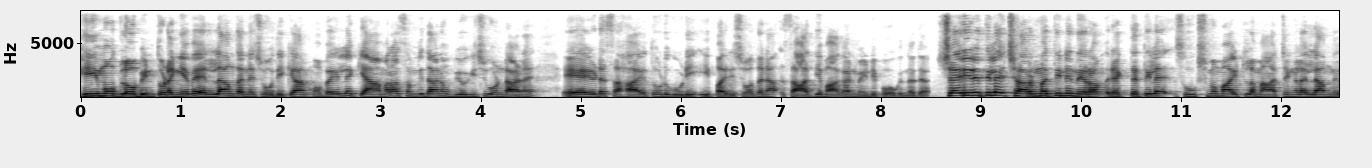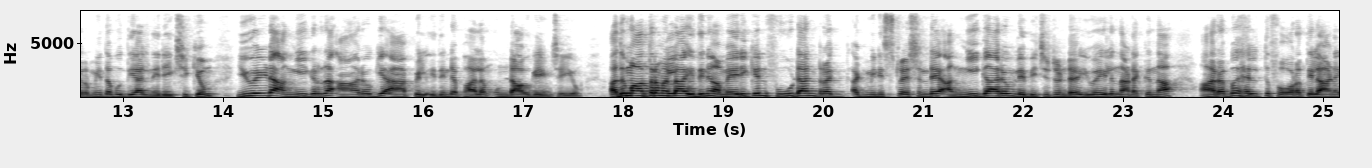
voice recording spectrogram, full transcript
haemoglobin തുടങ്ങിയവയെല്ലാം തന്നെ ചോദിക്കാം. മൊബൈലിലെ ക്യാമറ സംവിധാനം ഉപയോഗിച്ചുകൊണ്ടാണ് എ ഐയുടെ സഹായത്തോടു കൂടി ഈ പരിശോധന സാധ്യമാകാൻ വേണ്ടി പോകുന്നത്. ശരീരത്തിലെ ചർമ്മത്തിന്റെ നിറം രക്തത്തിലെ സൂക്ഷ്മമായിട്ടുള്ള മാറ്റങ്ങളെല്ലാം നിർമ്മിത ബുദ്ധിയാൽ നിരീക്ഷിക്കും. യു എയുടെ അംഗീകൃത ആരോഗ്യ ആപ്പിൽ ഇതിന്റെ ഫലം ഉണ്ടാവുകയും ചെയ്യും. അതുമാത്രമല്ല ഇതിന് അമേരിക്കൻ ഫുഡ് ആൻഡ് ഡ്രഗ് അഡ്മിനിസ്ട്രേഷന്റെ അംഗീകാരവും ലഭിച്ചിട്ടുണ്ട്. യു എയിൽ നടക്കുന്ന അറബ് ഹെൽത്ത് ഫോറത്തിലാണ്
